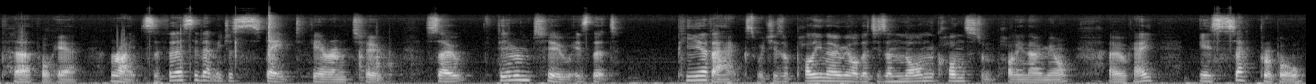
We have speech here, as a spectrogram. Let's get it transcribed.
purple here. Right, so firstly let me just state theorem 2. So, theorem 2 is that p of x, which is a polynomial that is a non-constant polynomial, okay, is separable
